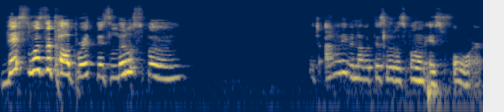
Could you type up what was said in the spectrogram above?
This was the culprit, this little spoon, which I don't even know what this little spoon is for.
